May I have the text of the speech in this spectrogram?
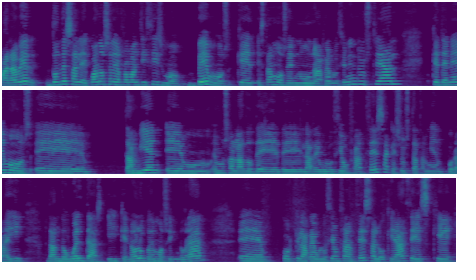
para ver dónde sale, cuándo sale el romanticismo, vemos que estamos en una revolución industrial, que tenemos eh, también em, hemos hablado de, la revolución francesa, que eso está también por ahí dando vueltas y que no lo podemos ignorar, eh, porque la revolución francesa lo que hace es que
